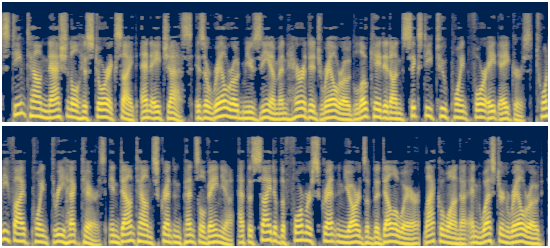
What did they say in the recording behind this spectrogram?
Steamtown National Historic Site is a railroad museum and heritage railroad located on 62.48 acres hectares in downtown Scranton, Pennsylvania, at the site of the former Scranton Yards of the Delaware, Lackawanna and Western Railroad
